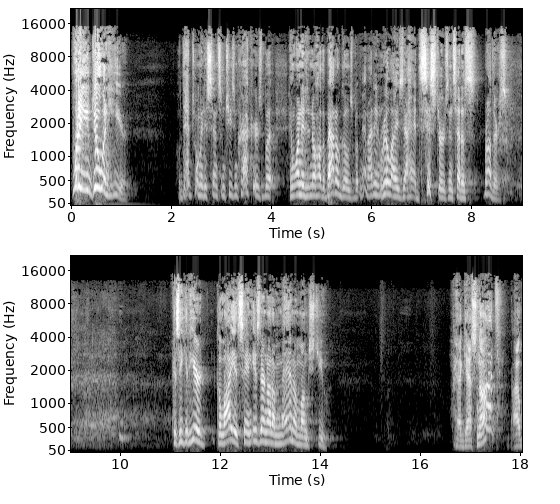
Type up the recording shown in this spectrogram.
What are you doing here? Well, dad told me to send some cheese and crackers, but, and wanted to know how the battle goes, but man, I didn't realize I had sisters instead of brothers. Because he could hear Goliath saying, Is there not a man amongst you? I guess not. I've,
